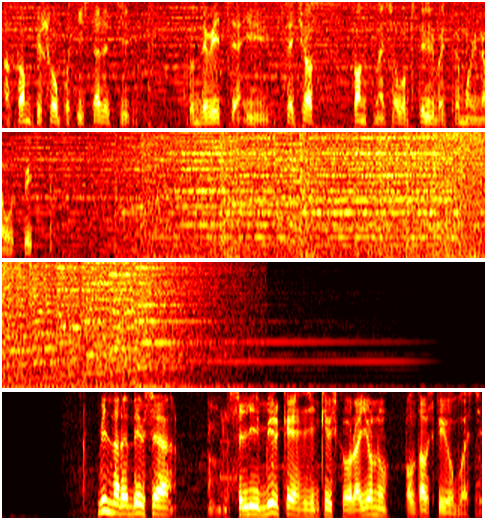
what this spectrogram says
А сам пішов по тій стежиці продивитися. І в цей час танк почав обстрілювати прямою наводкою. Він народився в селі Бірки Зіньківського району Полтавської області.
